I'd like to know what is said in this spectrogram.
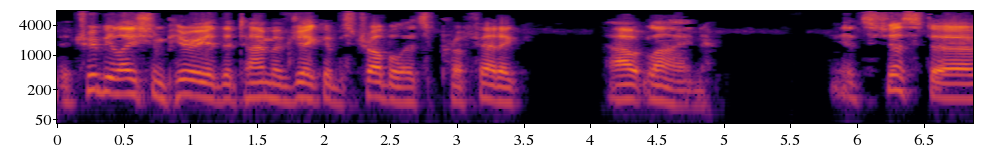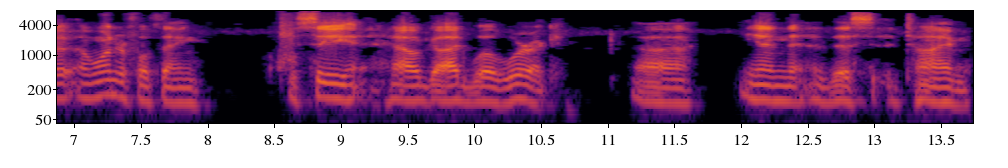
the tribulation period, the time of Jacob's trouble, its prophetic outline. It's just a, a wonderful thing to see how God will work uh, in this time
